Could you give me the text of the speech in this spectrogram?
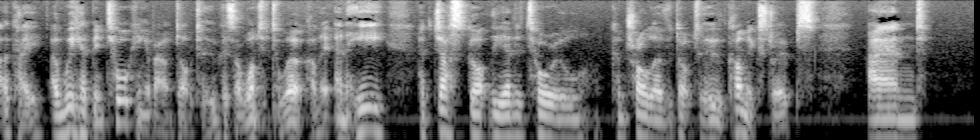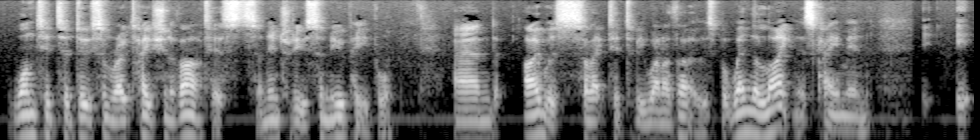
okay." And we had been talking about Doctor Who because I wanted to work on it, and he had just got the editorial control over Doctor Who comic strips, and wanted to do some rotation of artists and introduce some new people, and I was selected to be one of those. But when the likeness came in, it, it,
